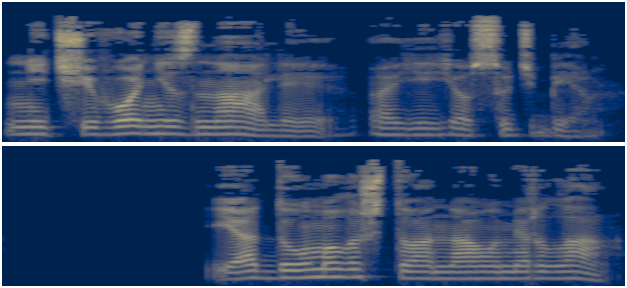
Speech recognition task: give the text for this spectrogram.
ничего не знали о ее судьбе. Я думала, что она умерла.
